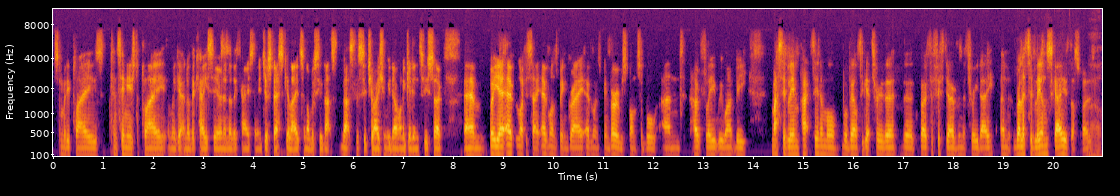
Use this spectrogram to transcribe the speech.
somebody plays, continues to play, and we get another case here and another case, and it just escalates. And obviously, that's that's the situation we don't want to get into. So, um, but yeah, like I say, everyone's been great. Everyone's been very responsible, and hopefully, we won't be massively impacted, and we'll we'll be able to get through the, the both the 50 over and the three day and relatively unscathed, I suppose. Wow.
